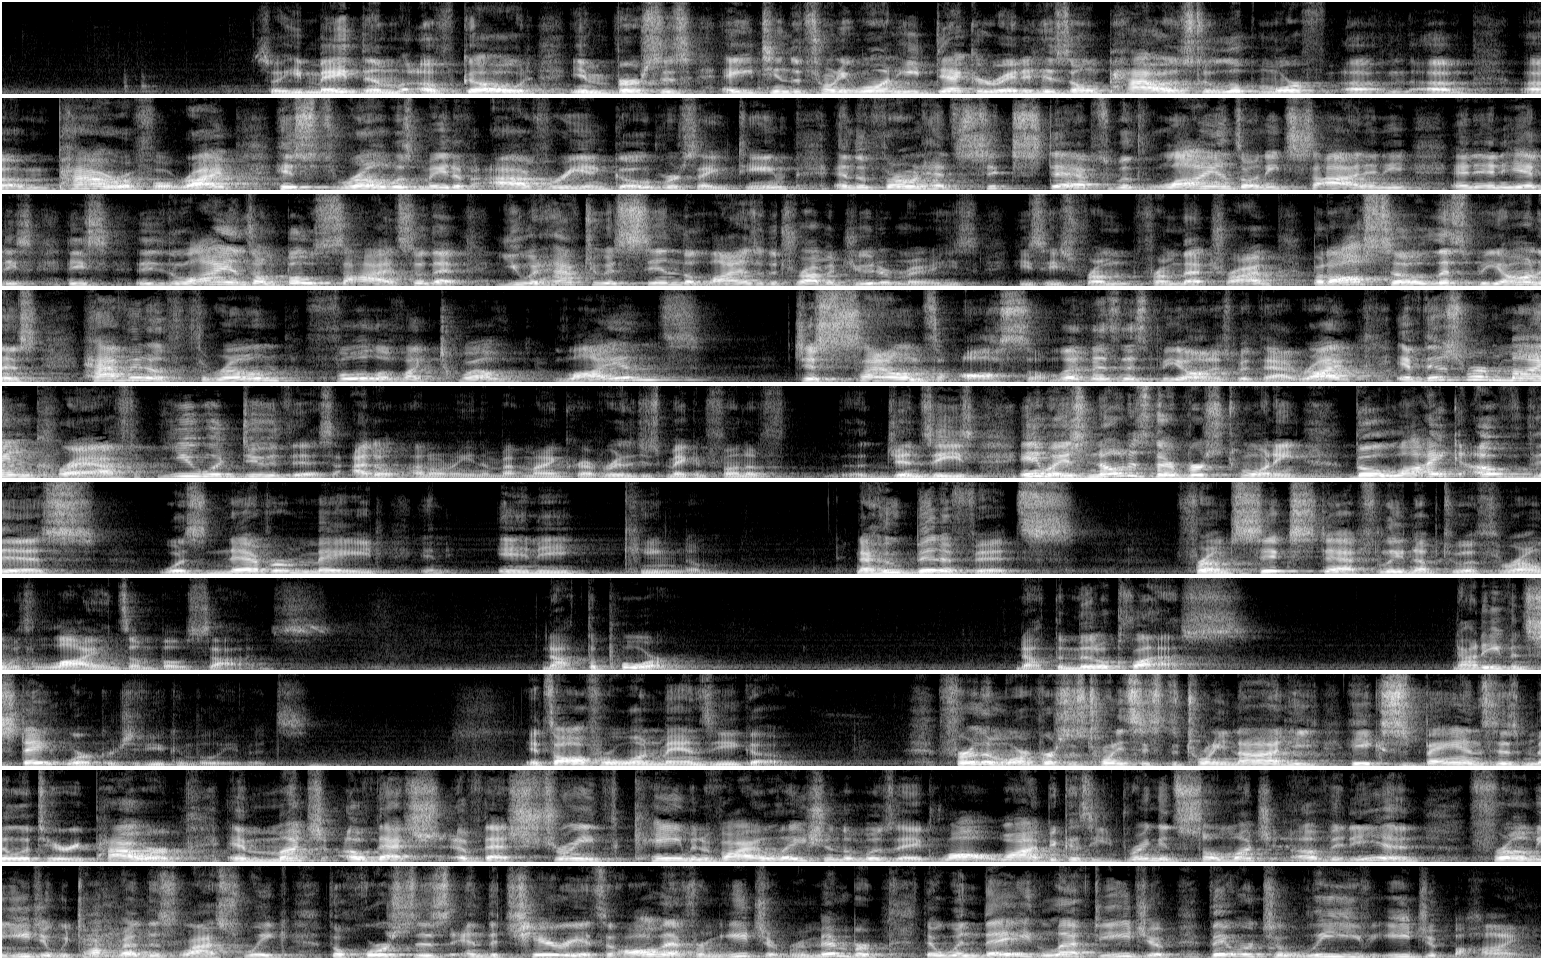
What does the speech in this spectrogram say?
So he made them of gold. In verses 18 to 21, he decorated his own palace to look more um, um, um, powerful, right? His throne was made of ivory and gold, verse 18. And the throne had six steps with lions on each side. And he, and, and he had these, these, these lions on both sides so that you would have to ascend the lions of the tribe of Judah. Remember, he's, he's, he's from, from that tribe. But also, let's be honest, having a throne full of like 12 lions just sounds awesome. Let, us let's be honest with that, right? If this were Minecraft, you would do this. I don't I don't know anything about Minecraft. Really, just making fun of uh, Gen Zs. Anyways, notice there, verse twenty. The like of this was never made in any kingdom. Now, who benefits from six steps leading up to a throne with lions on both sides? Not the poor. Not the middle class. Not even state workers, if you can believe it. It's all for one man's ego. Furthermore, verses 26 to 29, he, he expands his military power, and much of that, of that strength came in violation of the Mosaic law. Why? Because he's bringing so much of it in from Egypt. We talked about this last week the horses and the chariots and all that from Egypt. Remember that when they left Egypt, they were to leave Egypt behind.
